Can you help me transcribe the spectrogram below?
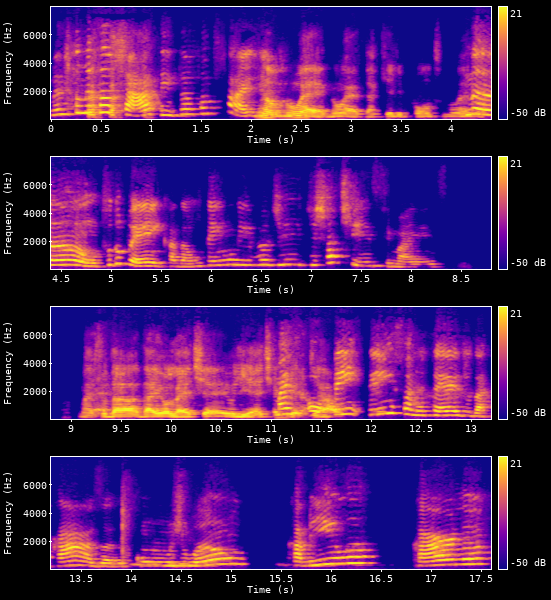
Mas eu também sou chata, então tanto faz. gente. não, não é, não é. Daquele ponto não é. Não, tudo bem, cada um tem um nível de, de chatice, mas. Mas o da, da Iolete é, Ioliette é Mas grande. ó, é pensa no tédio da casa com o João, Camila, Carla.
